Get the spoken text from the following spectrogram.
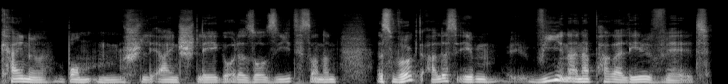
keine Bombeneinschläge oder so sieht, sondern es wirkt alles eben wie in einer Parallelwelt.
